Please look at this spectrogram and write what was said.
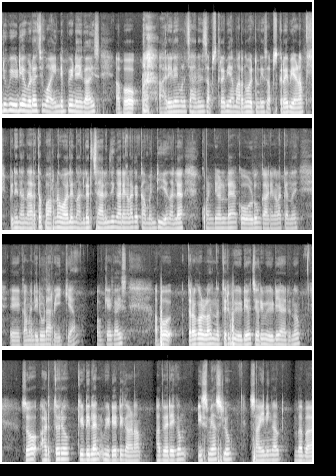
ഒരു വീഡിയോ ഇവിടെ വെച്ച് വൈൻഡ് അപ്പ് ചെയ്യണേ ഗായ്സ് അപ്പോൾ ആരെങ്കിലും നമ്മൾ ചാനൽ സബ്സ്ക്രൈബ് ചെയ്യാൻ മറന്നു പോയിട്ടുണ്ടെങ്കിൽ സബ്സ്ക്രൈബ് ചെയ്യണം. പിന്നെ ഞാൻ നേരത്തെ പറഞ്ഞ പോലെ നല്ലൊരു ചാലഞ്ചും കാര്യങ്ങളൊക്കെ കമന്റ് ചെയ്യുക. നല്ല വണ്ടികളുടെ കോഡും കാര്യങ്ങളൊക്കെ ഒന്ന് കമന്റിലൂടെ അറിയിക്കുക. ഓക്കെ ഗായ്സ് അപ്പോൾ ഇത്രയൊക്കെ ഉള്ളൂ ഇന്നത്തെ ഒരു വീഡിയോ ചെറിയ വീഡിയോ ആയിരുന്നു. സോ അടുത്തൊരു കിഡിലൻ വീഡിയോ ആയിട്ട് കാണാം. അതുവരേക്കും ഇസ്മിയാസ്ലു സൈനിങ് ഔട്ട് Bye bye.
